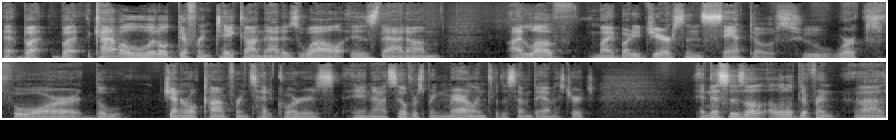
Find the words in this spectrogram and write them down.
uh, but but kind of a little different take on that as well is that um, I love my buddy Gerson Santos, who works for the General Conference headquarters in uh, Silver Spring, Maryland, for the Seventh Day Adventist Church. And this is a, a little different. Uh,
